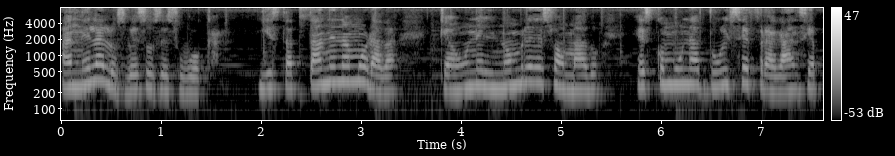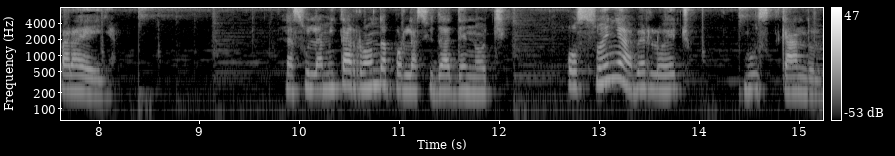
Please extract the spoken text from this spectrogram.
Anhela los besos de su boca y está tan enamorada que aún el nombre de su amado es como una dulce fragancia para ella. La Sulamita ronda por la ciudad de noche o sueña haberlo hecho, buscándolo.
